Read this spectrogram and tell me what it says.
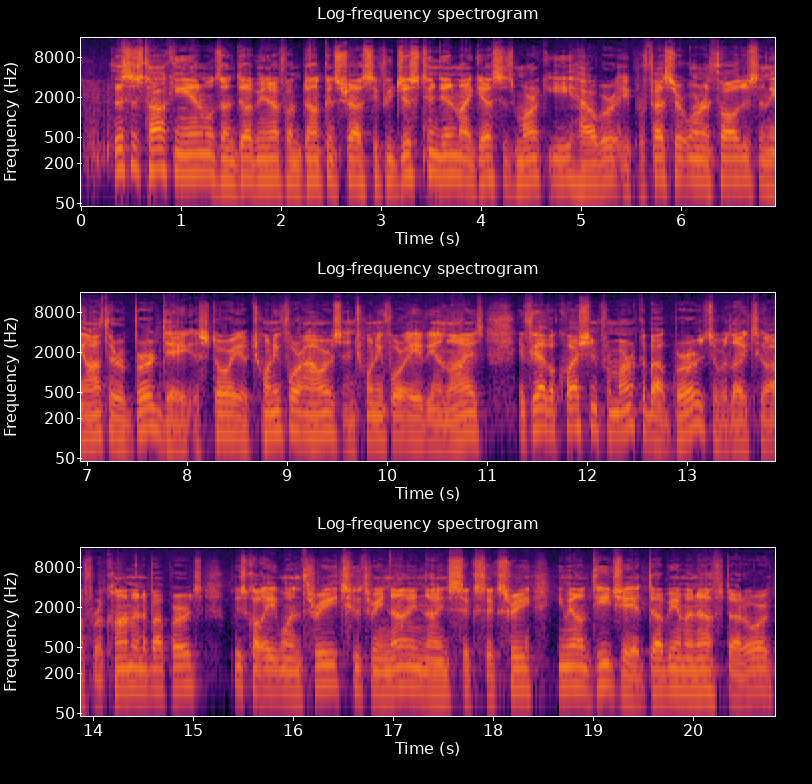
This is Talking Animals on WMNF. I'm Duncan Strauss. If you just tuned in, my guest is Mark E. Hauber, a professor, ornithologist, and the author of Bird Day, a story of 24 hours and 24 avian lives. If you have a question for Mark about birds or would like to offer a comment about birds, please call 813-239-9663, email dj at wmnf.org,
